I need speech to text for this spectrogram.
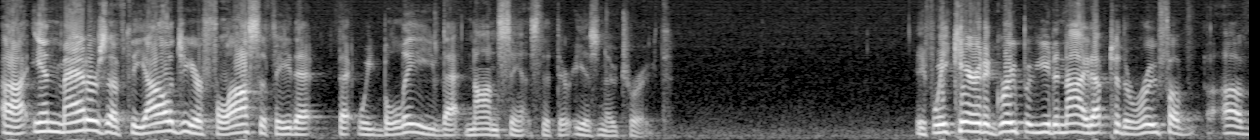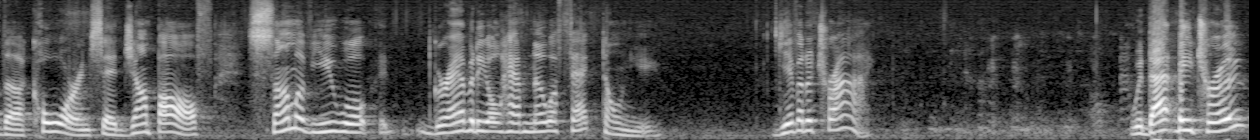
uh, in matters of theology or philosophy that, that we believe that nonsense that there is no truth? If we carried a group of you tonight up to the roof of, of the core and said, jump off, some of you will, gravity will have no effect on you. Give it a try. Would that be true?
